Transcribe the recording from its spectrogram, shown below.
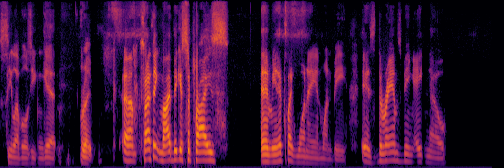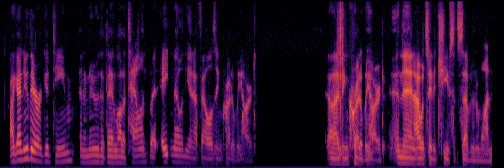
sea level as you can get. right. Um, so I think my biggest surprise, I mean, it's like one A and one B, is the Rams being eight and zero. Like I knew they were a good team, and I knew that they had a lot of talent, but eight and zero in the NFL is incredibly hard. Uh, is incredibly hard, and then I would say the Chiefs at seven and one,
